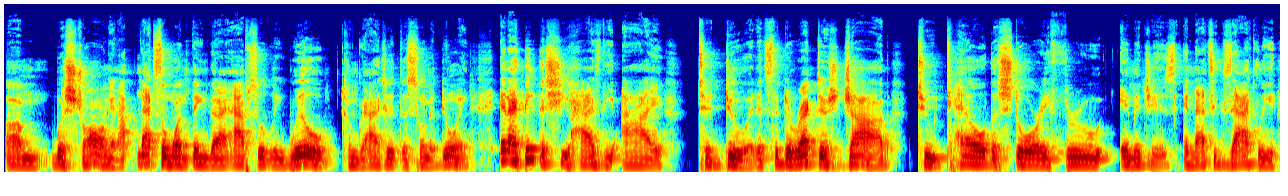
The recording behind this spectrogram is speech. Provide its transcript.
um, was strong, and I, that's the one thing that I absolutely will congratulate the swimmer doing. And I think that she has the eye to do it. It's the director's job to tell the story through images. And that's exactly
